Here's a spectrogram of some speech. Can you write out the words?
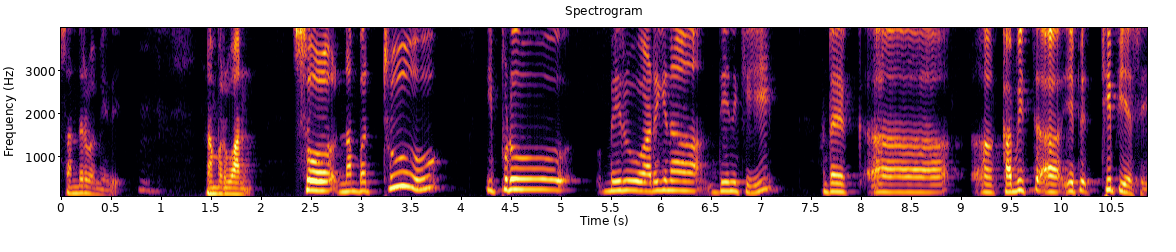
సందర్భం ఇది. Number one so number two ఇప్పుడు మీరు అడిగిన దీనికి అంటే Kavitha AP TPSC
